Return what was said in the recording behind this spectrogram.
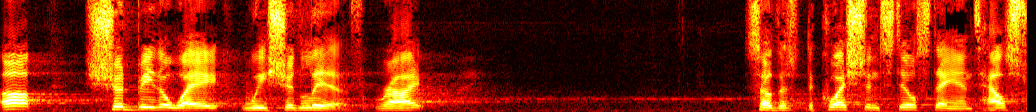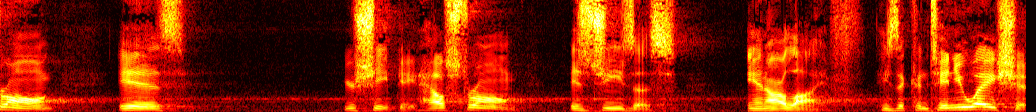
up should be the way we should live, right? So the, the question still stands how strong is your sheep gate? How strong is Jesus in our life? He's a continuation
